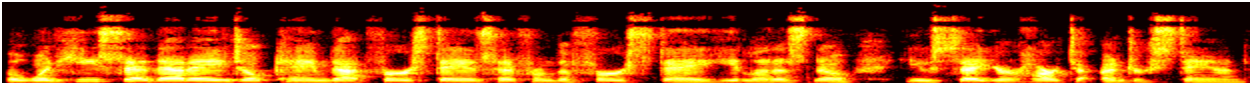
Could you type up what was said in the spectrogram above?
But when He said that angel came that first day and said, from the first day, He let us know, you set your heart to understand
